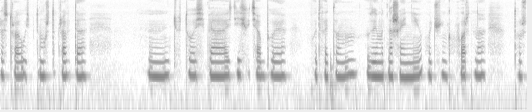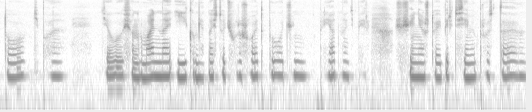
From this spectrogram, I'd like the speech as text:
расстроилась, потому что, правда, чувствовала себя здесь хотя бы вот в этом взаимоотношении очень комфортно то, что типа делаю все нормально и ко мне относятся очень хорошо. Это было очень приятно. Теперь ощущение, что я перед всеми просто...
